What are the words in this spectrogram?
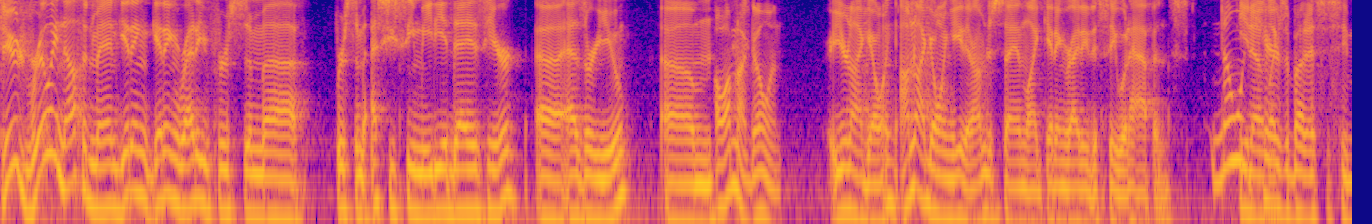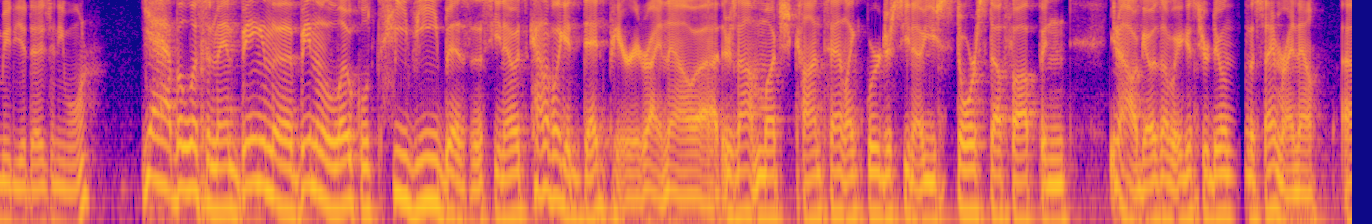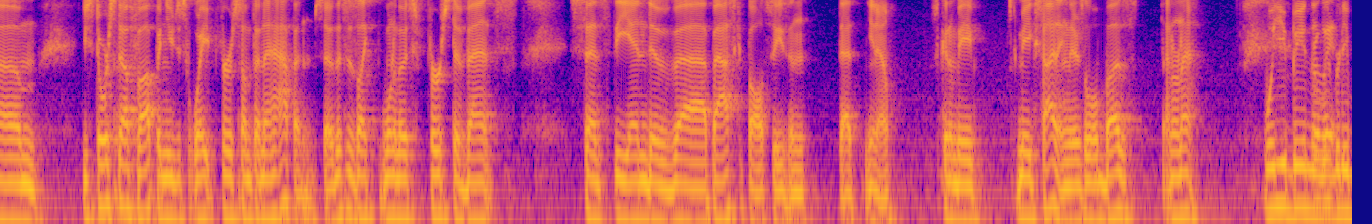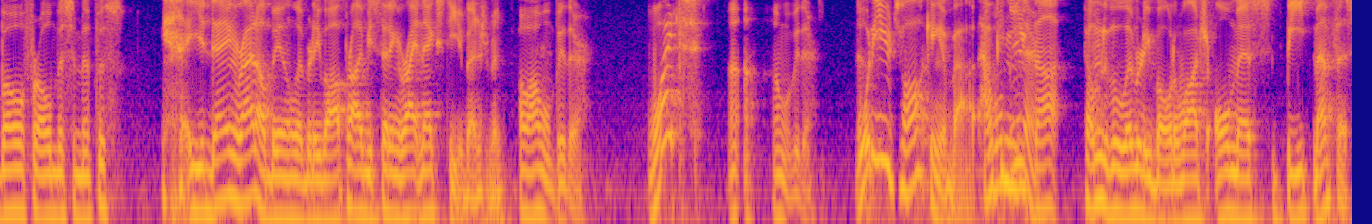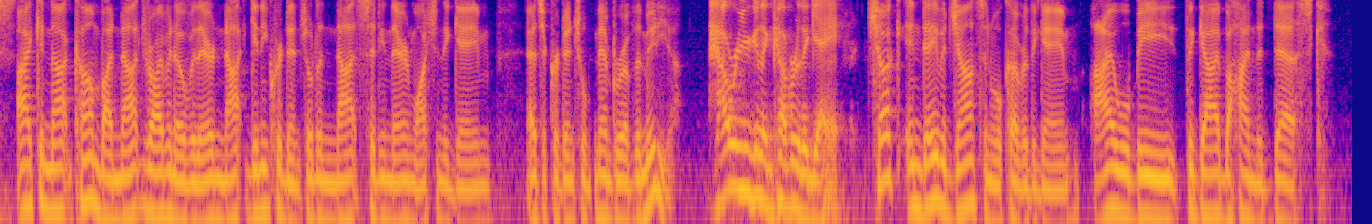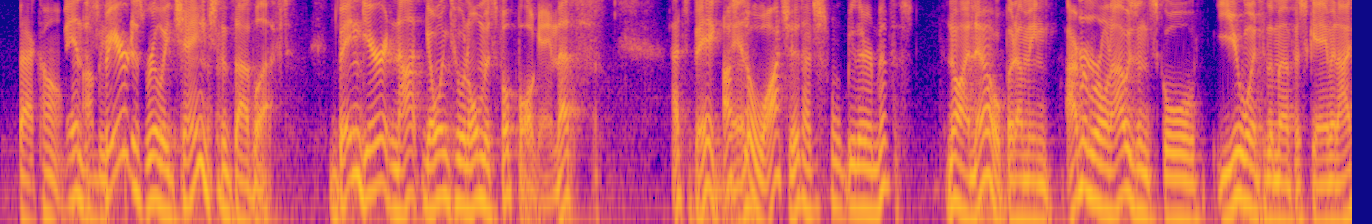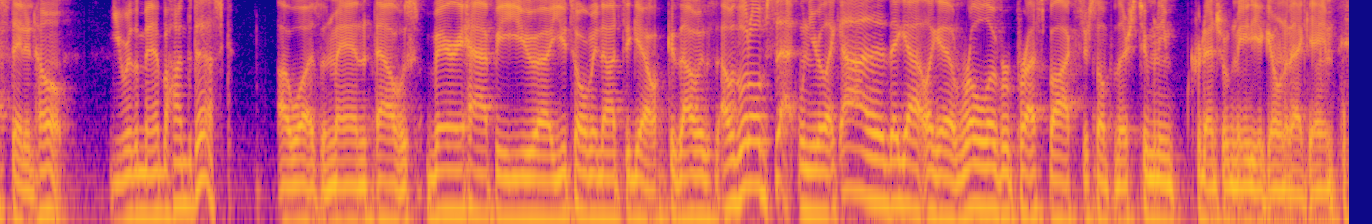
Dude, really nothing, man. Getting getting ready for some uh, for some SEC media days here. Uh, as are you. Um, oh, I'm not going. You're not going. I'm not going either. I'm just saying, like, getting ready to see what happens. No one You know, cares like- about SEC media days anymore. Yeah, but listen, man, being in the being in the local TV business, you know, it's kind of like a dead period right now. Uh, there's not much content. Like we're just, you know, you store stuff up, and you know how it goes. I guess you're doing the same right now. Um, you store stuff up, and you just wait for something to happen. So this is like one of those first events since the end of uh, basketball season that you know it's gonna be it's gonna be exciting. There's a little buzz. I don't know. Will you be in the Liberty Bowl for Ole Miss and Memphis? you dang right. I'll be in the Liberty Bowl. I'll probably be sitting right next to you, Benjamin. Oh, I won't be there. What? Uh uh I won't be there. What are you talking about? How can you there. not come to the Liberty Bowl to watch Ole Miss beat Memphis? I cannot come by not driving over there, not getting credentialed, and not sitting there and watching the game as a credentialed member of the media. How are you going to cover the game? Chuck and David Johnson will cover the game. I will be the guy behind the desk back home. Man, the I'll be- spirit has really changed since I've left. Ben Garrett not going to an Ole Miss football game. That's that's big. I'll man. still watch it. I just won't be there in Memphis. No, I know, but I mean, I remember when I was in school, you went to the Memphis game and I stayed at home. You were the man behind the desk. I was, and man, I was very happy you uh, you told me not to go because I was I was a little upset when you were like, ah, they got like a rollover press box or something. There's too many credentialed media going to that game,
